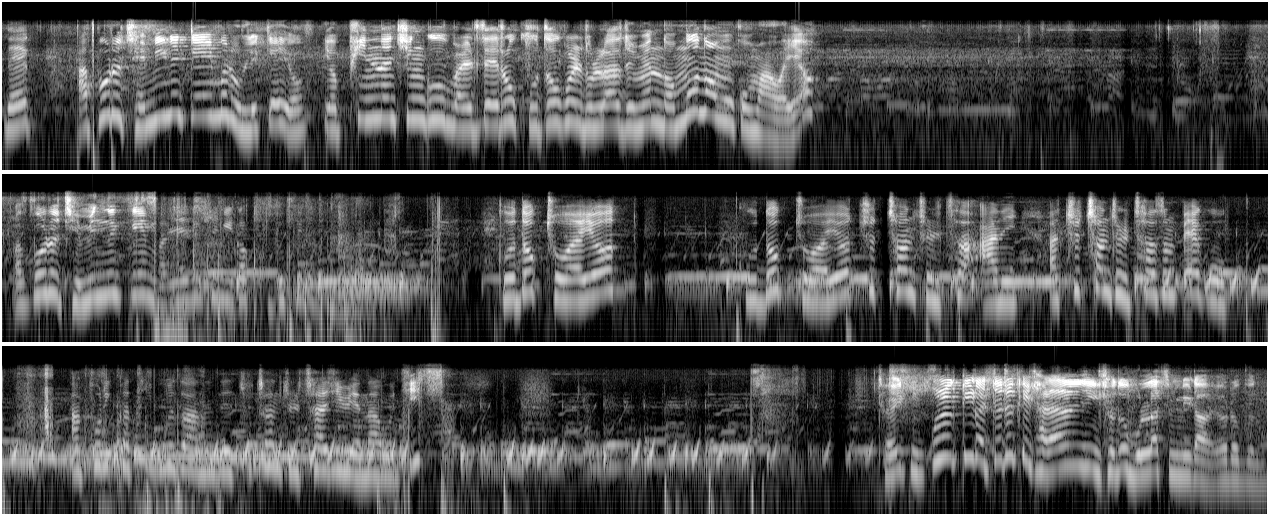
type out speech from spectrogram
내 앞으로 재미있는 게임을 올릴게요. 옆에 있는 친구 말대로 구독을 눌러주면 너무너무 고마워요. 앞으로 재밌는 게임 많이 해주시니까 구독해주세요. 구독, 좋아요, 구독, 좋아요, 추천 절차 아니 아 추천 절차는 빼고 아프리카 TV도 아는데 추천 절차지 왜 나오지? 저희 그 꿀끼가 저렇게 잘하는지 저도 몰랐습니다, 여러분.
